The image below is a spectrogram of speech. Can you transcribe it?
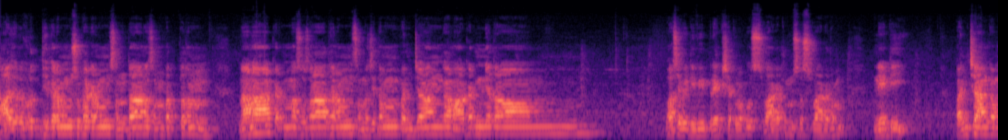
ఆజుర్వృద్ధికరం శుభకరం సంతానసంపత్ప్రదం నానాకర్మసుసాధనం సముచితం పంచాంగమాకర్ణ్యతాం వాసవి టీవీ ప్రేక్షకులకు స్వాగతం సుస్వాగతం. నేటి పంచాంగం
